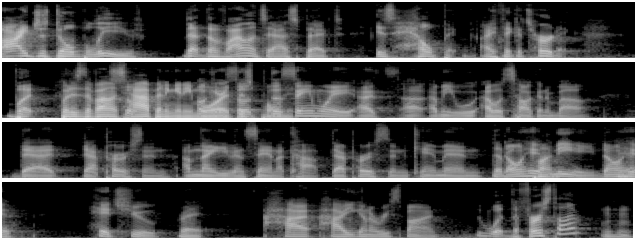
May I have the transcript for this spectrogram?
I just don't believe that the violence aspect is helping. I think it's hurting. But But is the violence So- happening anymore okay, at so this point? The same way I, I, I mean, I was talking about that that person. I'm not even saying a cop. That person came in. That don't hit me. Don't Yeah. hit hit you. right, How how you gonna respond? what the first time? Mhm.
